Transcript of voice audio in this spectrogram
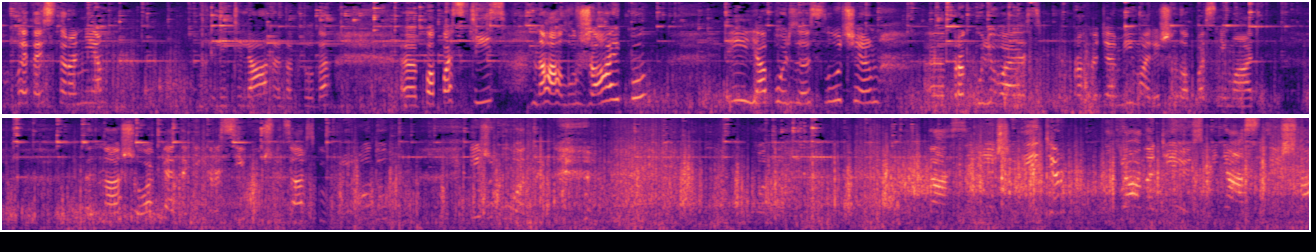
в этой стороне, или телят, это кто-то, э, попастись на лужайку. И я, пользуясь случаем, э, прогуливаясь, проходя мимо, решила поснимать нашу, опять-таки, красивую швейцарскую природу и животных. Вот. Да, сильнейший ветер. Я надеюсь, меня слышно.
